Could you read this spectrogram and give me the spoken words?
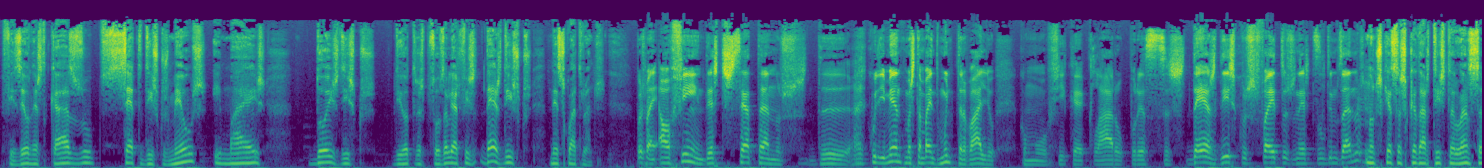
fiz neste caso, sete discos meus e mais dois discos de outras pessoas. Aliás, fiz dez discos nesses quatro anos. Pois bem, ao fim destes sete anos de recolhimento, mas também de muito trabalho, como fica claro por esses dez discos feitos nestes últimos anos. Não te esqueças que cada artista lança,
